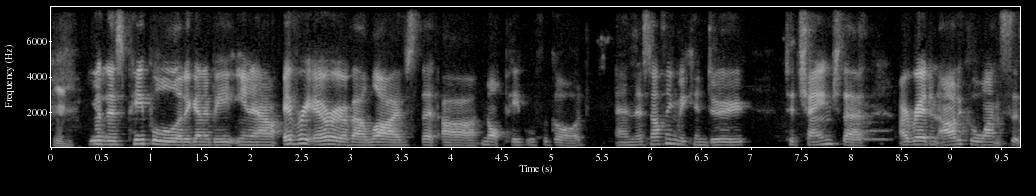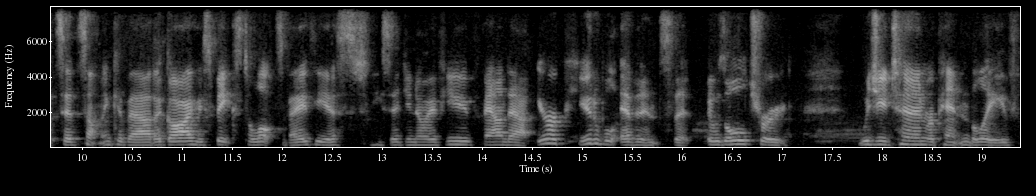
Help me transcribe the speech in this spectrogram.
mm. yeah there's people that are going to be in our every area of our lives that are not people for god and there's nothing we can do to change that. I read an article once that said something about a guy who speaks to lots of atheists. He said, you know, if you found out irrefutable evidence that it was all true, would you turn, repent, and believe?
